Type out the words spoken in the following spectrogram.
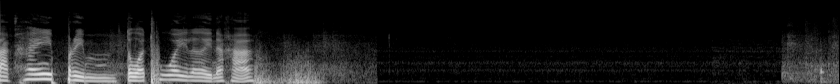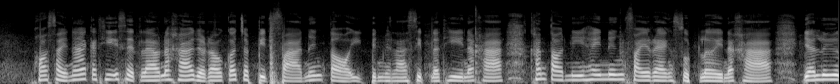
ตักให้ปริ่มตัวถ้วยเลยนะคะ พอใส่หน้ากะทิเสร็จแล้วนะคะ เดี๋ยวเราก็จะปิดฝาเนื่องต่ออีกเป็นเวลา 10 นาทีนะคะ ขั้นตอนนี้ให้นึ่งไฟแรงสุดเลยนะคะ อย่าลืม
